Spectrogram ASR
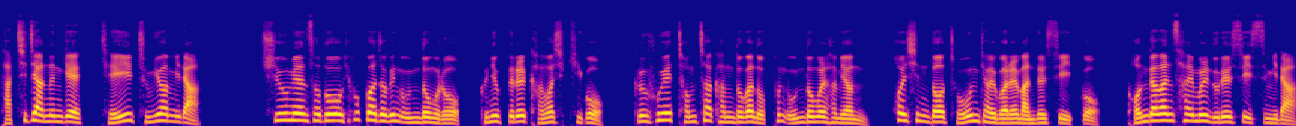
다치지 않는 게 제일 중요합니다. 쉬우면서도 효과적인 운동으로 근육들을 강화시키고 그 후에 점차 강도가 높은 운동을 하면 훨씬 더 좋은 결과를 만들 수 있고 건강한 삶을 누릴 수 있습니다.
